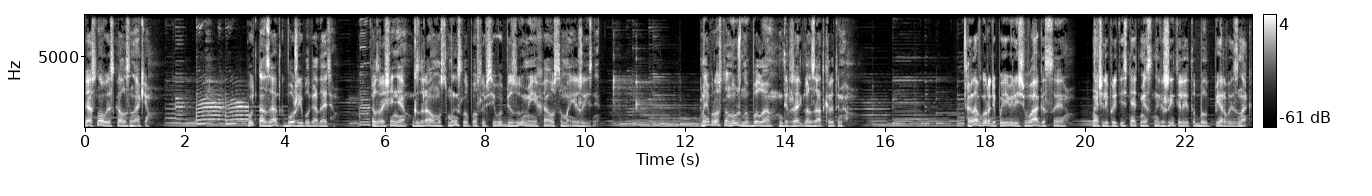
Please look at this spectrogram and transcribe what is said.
я снова искал знаки. Путь назад к Божьей благодати. Возвращение к здравому смыслу после всего безумия и хаоса моей жизни. Мне просто нужно было держать глаза открытыми – когда в городе появились вагасы, начали притеснять местных жителей, это был первый знак.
